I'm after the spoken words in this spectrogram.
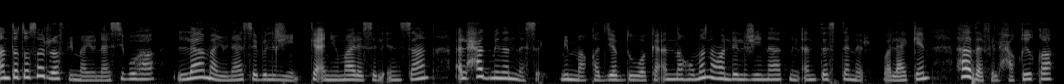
أن تتصرف بما يناسبها لا ما يناسب الجين كأن يمارس الإنسان الحد من النسل مما قد يبدو وكأنه منع للجينات من أن تستمر ولكن هذا في الحقيقة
